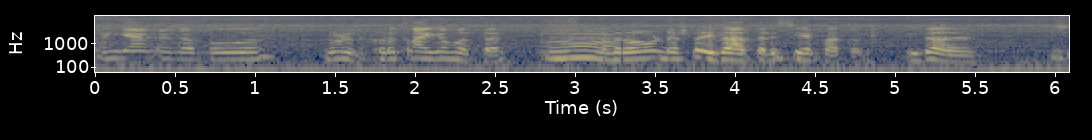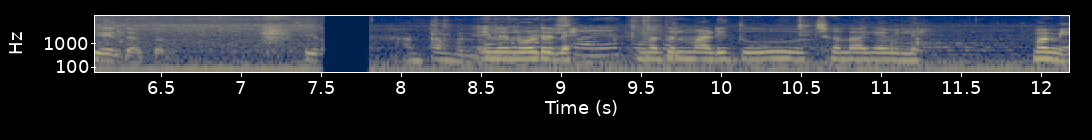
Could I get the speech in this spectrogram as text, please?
ಹಂಗೆ ಯಾಕಾಗತ್ತವು ನೋಡಿ ಖಡಕ್ನಾಗ ಮತ್ತೆ. ರೌಂಡ್ ಅಷ್ಟ ಇದು ಆತದ ಸೇಫ್ ಆತದ. ಇದು ಚೇಂಜ್ ಆತದ. ಇಲ್ಲ ನೋಡ್ರಿ ಮೊದಲು ಮಾಡಿದ್ದು ಚಲೋ ಆಗ್ಯಾವ ಇಲ್ಲೇ. ಮಮ್ಮಿ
